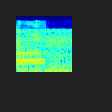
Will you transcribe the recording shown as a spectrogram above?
감사합니다.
